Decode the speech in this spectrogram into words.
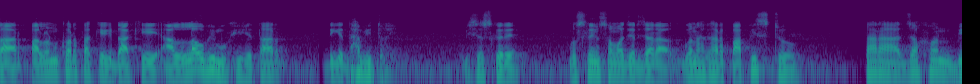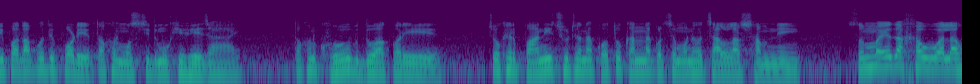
তার পালনকর্তাকে ডাকে, আল্লাহ অভিমুখী হয়ে তার দিকে ধাবিত হয়। বিশেষ করে মুসলিম সমাজের যারা গুনাগার পাপিষ্ঠ তারা যখন বিপদ আপদে পড়ে, তখন মসজিদমুখী হয়ে যায়, তখন খুব দোয়া করে। চোখের পানি ছুটে না, কত কান্না করছে, মনে হচ্ছে আল্লাহর সামনে। সুম্মা এদা খাউআলাহ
